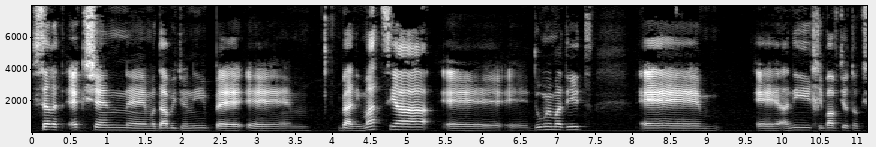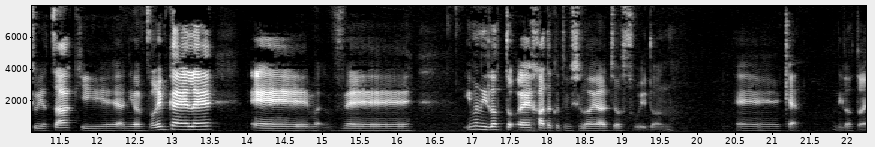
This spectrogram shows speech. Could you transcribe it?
סרט אקשן מדע בדיוני ב, באנימציה דו-ממדית. Uh, uh, אני חיבבתי אותו כשהוא יצא כי uh, אני אוהב דברים כאלה. Uh, ו... אם אני לא טועה, אחד הכותבים שלו היה ג'וס ווידון. אה, כן, אני לא טועה.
